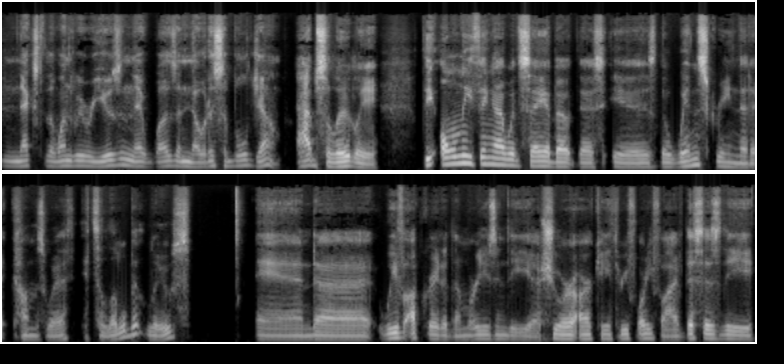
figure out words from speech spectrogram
Next to the ones we were using, there was a noticeable jump. Absolutely. The only thing I would say about this is the windscreen that it comes with. It's a little bit loose, and uh, we've upgraded them. We're using the uh, Shure RK345. This is the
